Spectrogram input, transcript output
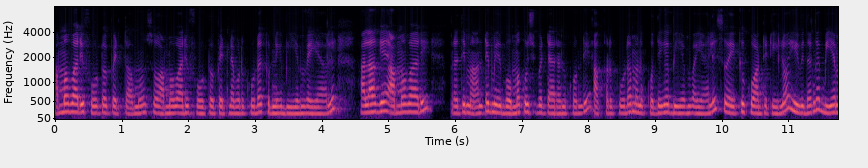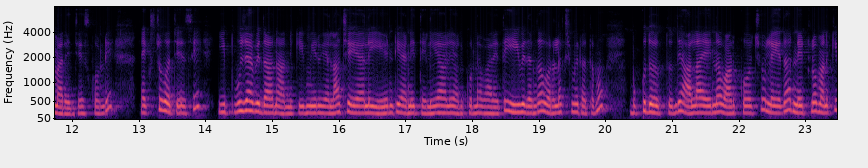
అమ్మవారి ఫోటో పెడతాము. సో అమ్మవారి ఫోటో పెట్టినప్పుడు కూడా కొన్ని బియ్యం వేయాలి. అలాగే అమ్మవారి ప్రతిమ అంటే మీరు బొమ్మ కూర్చోబెట్టారనుకోండి అక్కడ కూడా మనకు కొద్దిగా బియ్యం వేయాలి. సో ఎక్కువ క్వాంటిటీలో ఈ విధంగా బియ్యం అరేంజ్ చేసుకోండి. నెక్స్ట్ వచ్చేసి ఈ పూజా విధానానికి మీరు ఎలా చేయాలి ఏంటి అని తెలియాలి అనుకున్న వారైతే ఈ విధంగా వరలక్ష్మి వ్రతము బుక్ దొరుకుతుంది. అలా అయినా వాడుకోవచ్చు. లేదా నెట్లో మనకి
